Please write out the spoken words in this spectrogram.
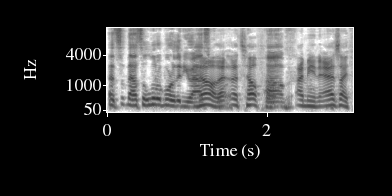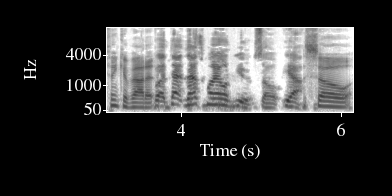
that's that's a little more than you asked. No, that, that's helpful. Um, I mean, as I think about it, but that that's my own view. So yeah. So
